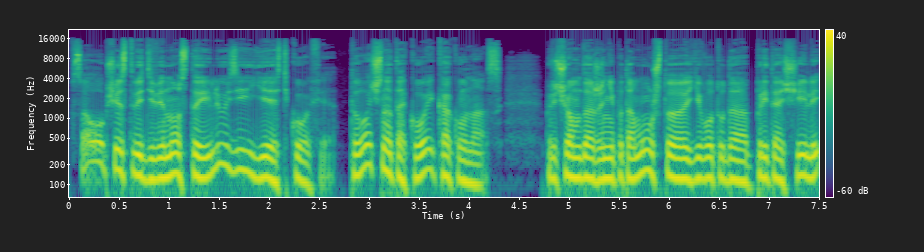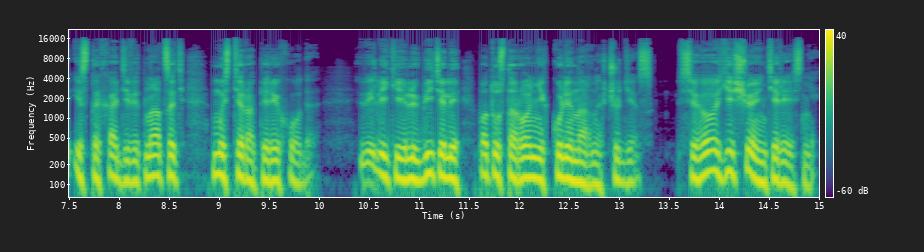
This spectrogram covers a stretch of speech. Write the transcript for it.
В сообществе 90 иллюзий есть кофе, точно такой, как у нас. Причем даже не потому, что его туда притащили из ТХ-19 мастера перехода великие любители потусторонних кулинарных чудес. Все еще интересней.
